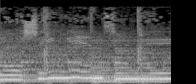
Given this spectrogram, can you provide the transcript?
crashing into me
